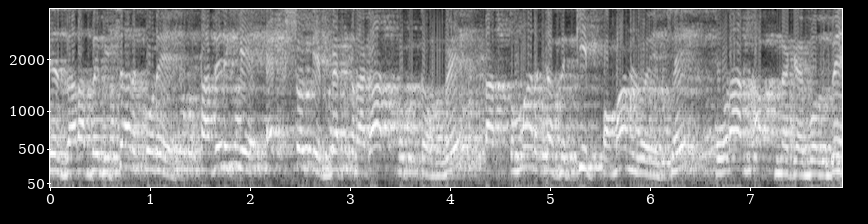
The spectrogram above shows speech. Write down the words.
যে যারা বেবিচার করে তাদেরকে একশোকে বেত্রাঘাত করতে হবে তার তোমার কাছে কি প্রমাণ রয়েছে? কোরআন আপনাকে বলবে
